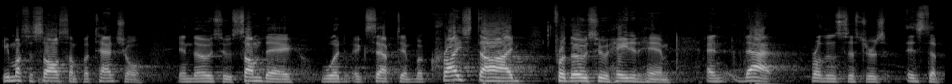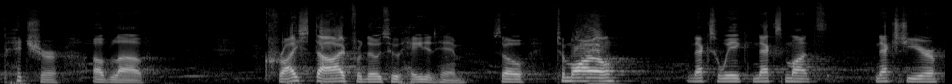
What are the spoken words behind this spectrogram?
He must have saw some potential in those who someday would accept him. But Christ died for those who hated him. And that, brothers and sisters, is the picture of love. Christ died for those who hated him. So tomorrow, next week, next month, next year,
